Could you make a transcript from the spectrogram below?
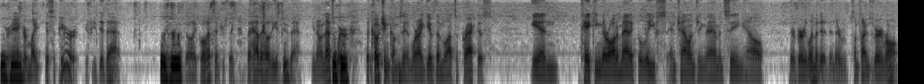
Your hmm anger might disappear if you did that. And then hmm you go like well that's interesting but how the hell do you do that? You know and that's hmm where the coaching comes in where i give them lots of practice in taking their automatic beliefs and challenging them and seeing how they're very limited and they're sometimes very wrong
